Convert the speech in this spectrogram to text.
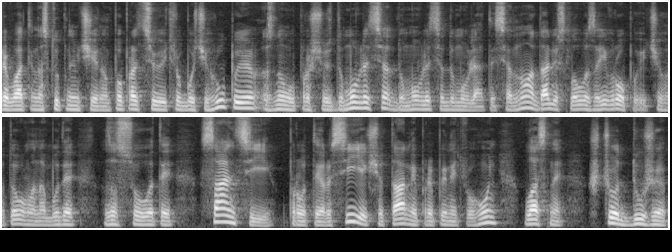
тривати наступним чином. Попрацюють робочі групи, знову про щось домовляться, домовляться, домовлятися. Ну а далі слово за Європою. Чи готова вона буде засовувати санкції проти Росії, якщо та не припинить вогонь? Власне, що дуже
